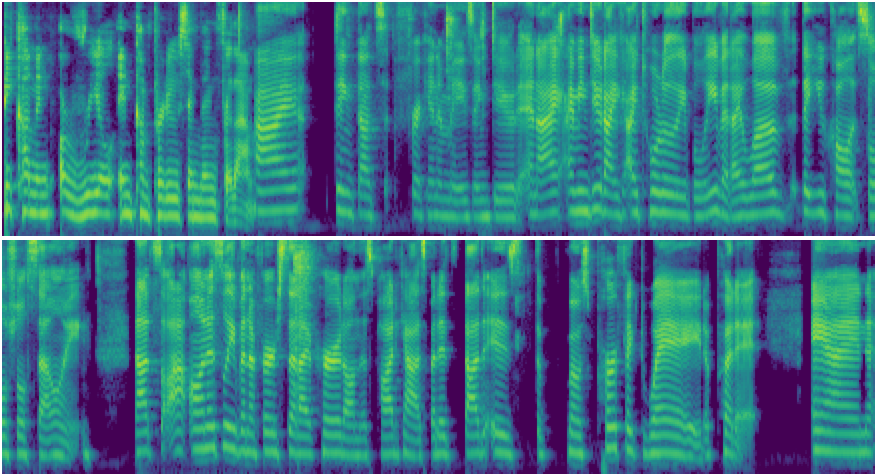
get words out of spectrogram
becoming a real income producing thing for them. I think that's freaking amazing dude and i i mean dude I, I totally believe it. I love that you call it social selling. That's uh, honestly been a first that i've heard on this podcast but it's that is the most perfect way to put it. And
